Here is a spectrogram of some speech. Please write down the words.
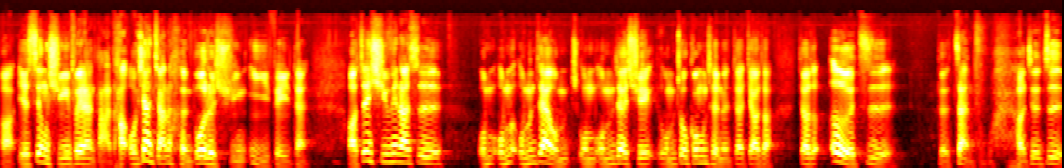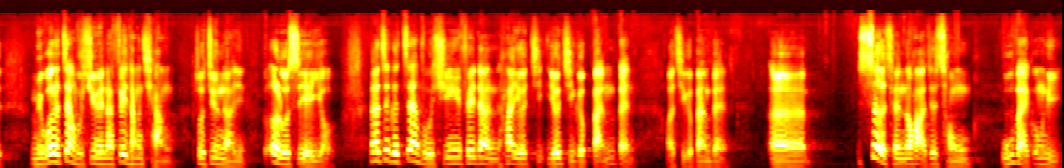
啊，也是用巡弋飞弹打的。我现在讲了很多的巡弋飞弹，啊，这巡弋飞弹是。我们我们我们在我们我们我们在学我们做工程的叫叫做叫做遏制的战斧，啊，就是美国的战斧巡弋弹非常强，做军事俄罗斯也有。那这个战斧巡弋飞弹它有几有几个版本啊？几个版本？呃，射程的话就从五百公里、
